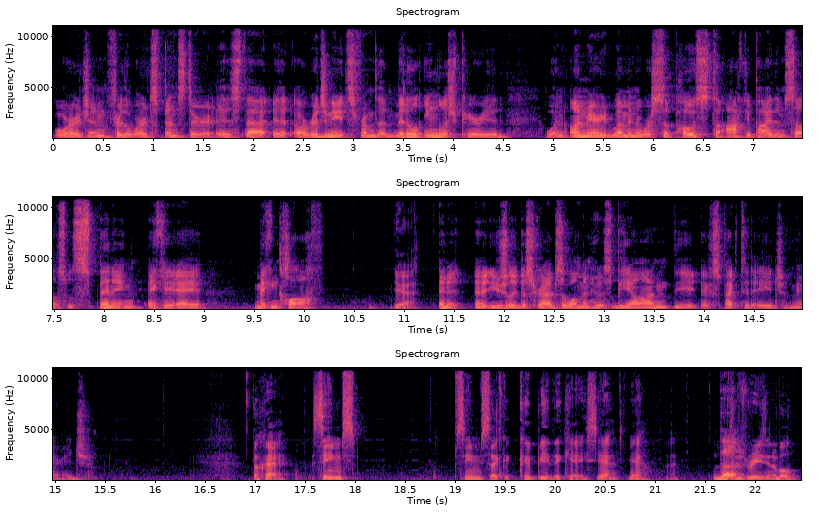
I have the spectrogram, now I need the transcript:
origin for the word spinster is that it originates from the Middle English period when unmarried women were supposed to occupy themselves with spinning, aka making cloth. Yeah. and it, it usually describes a woman who is beyond the expected age of marriage. Okay. Seems seems like it could be the case. Yeah. Yeah. The, Seems reasonable.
